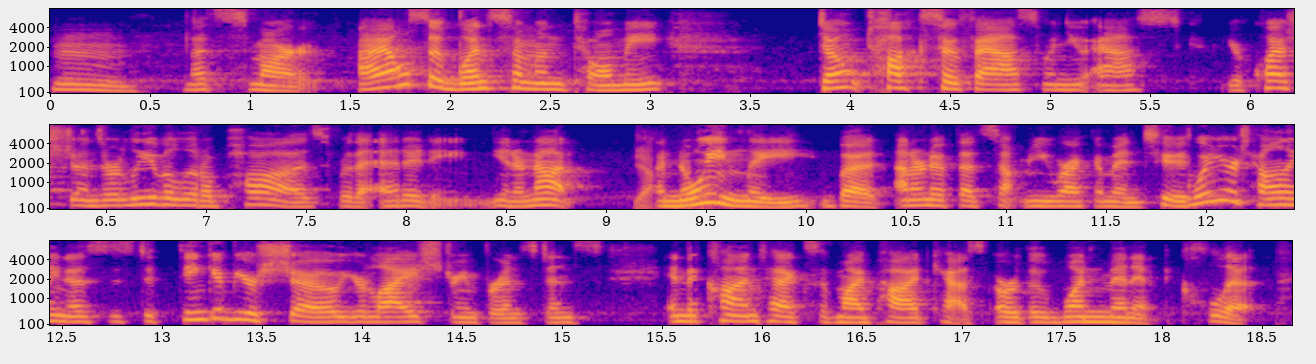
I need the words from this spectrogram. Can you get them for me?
Hmm, that's smart. I also once someone told me, don't talk so fast when you ask your questions or leave a little pause for the editing. You know, not yeah. annoyingly, but I don't know if that's something you recommend too. What you're telling us is to think of your show, your live stream, for instance, in the context of my podcast or the one minute clip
